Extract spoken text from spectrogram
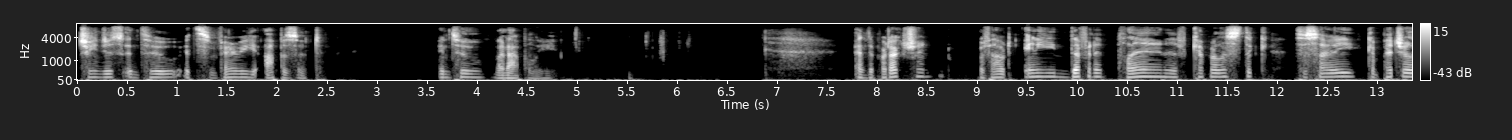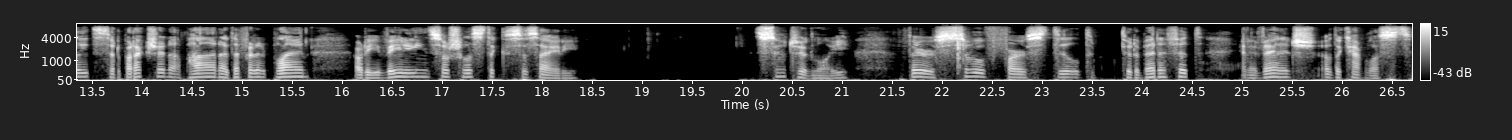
changes into its very opposite, into monopoly. And the production, without any definite plan of capitalistic society, capitulates to the production upon a definite plan of the evading socialistic society. Certainly, there is so far still to, to the benefit and advantage of the capitalists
